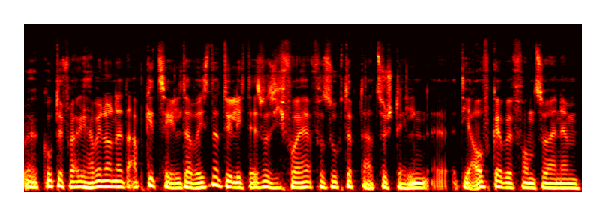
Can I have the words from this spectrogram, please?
Äh, gute Frage, habe ich noch nicht abgezählt, aber ist natürlich das, was ich vorher versucht habe darzustellen, äh, die Aufgabe von so einem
